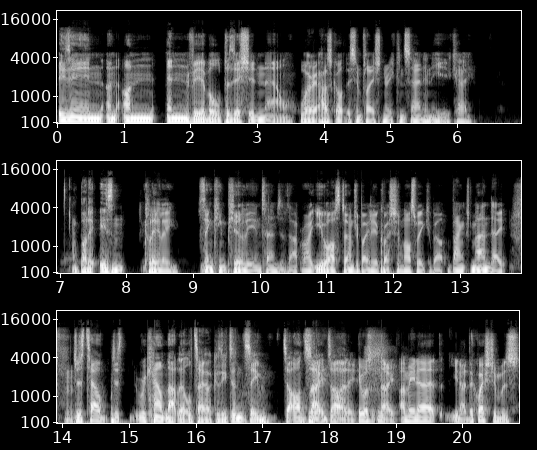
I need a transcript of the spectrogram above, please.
is in an unenviable position now where it has got this inflationary concern in the UK. But it isn't clearly thinking purely in terms of that, right? You asked Andrew Bailey a question last week about the bank's mandate. Hmm. Just tell, just recount that little tale because he didn't seem to answer no, it entirely. It wasn't. No, I mean, uh, you know, the question was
